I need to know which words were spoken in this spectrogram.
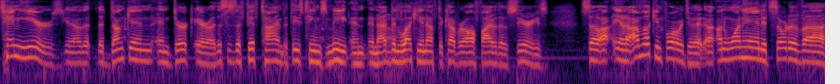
ten years, you know, the the Duncan and Dirk era. This is the fifth time that these teams meet, and and I've been lucky enough to cover all five of those series. So uh, you know, I'm looking forward to it. Uh, on one hand, it's sort of uh,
